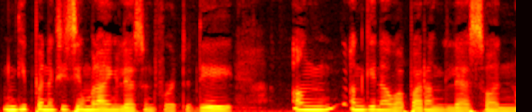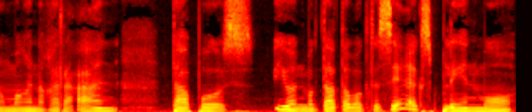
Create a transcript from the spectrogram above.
hindi pa nagsisimula yung lesson for today. Ang, ang ginawa parang lesson ng mga nakaraan. Tapos, yun, magtatawag. Tapos i-explain mo.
